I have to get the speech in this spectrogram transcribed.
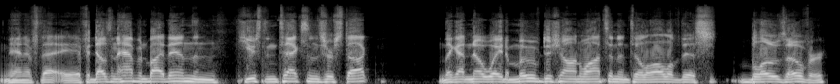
And if that if it doesn't happen by then, then Houston Texans are stuck. They got no way to move Deshaun Watson until all of this blows over.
